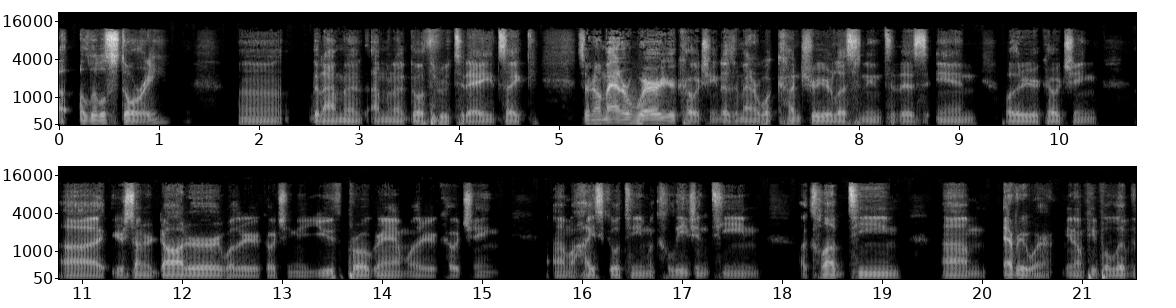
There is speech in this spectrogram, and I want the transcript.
a, a little story uh, that I'm gonna I'm gonna go through today. It's like so no matter where you're coaching, it doesn't matter what country you're listening to this in, whether you're coaching uh, your son or daughter, whether you're coaching a youth program, whether you're coaching um, a high school team, a collegiate team, a club team, um, everywhere. You know, people live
